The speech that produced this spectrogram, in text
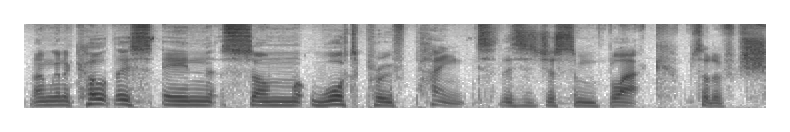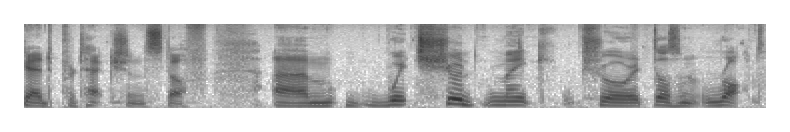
And I'm going to coat this in some waterproof paint. This is just some black sort of shed protection stuff, um, which should make sure it doesn't rot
